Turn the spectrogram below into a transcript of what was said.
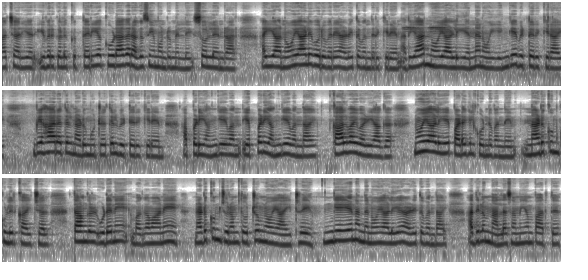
ஆச்சாரியர் இவர்களுக்கு தெரியக்கூடாத ரகசியம் ஒன்றுமில்லை. சொல் என்றார். ஐயா நோயாளி ஒருவரை அழைத்து வந்திருக்கிறேன். அது யார் நோயாளி? என்ன நோய்? எங்கே விட்டிருக்கிறாய்? விஹாரத்தில் நடுமுற்றத்தில் விட்டிருக்கிறேன். அப்படி அங்கே வந் எப்படி அங்கே வந்தாய்? கால்வாய் வழியாக. நோயாளியை படகில் கொண்டு வந்தேன். நடுக்கும் குளிர்காய்ச்சல். தாங்கள் உடனே பகவானே நடுக்கும் ஜுரம் தொற்றும் நோயாயிற்றே இங்கே ஏன் அந்த நோயாளியை அழைத்து வந்தாய்? அதிலும் நல்ல சமயம் பார்த்து.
